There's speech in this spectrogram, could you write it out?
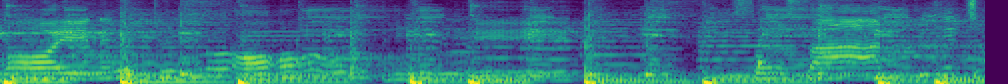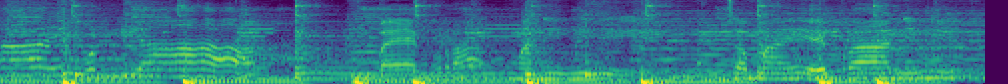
คอยนึกถึงน้องพี่สงสารพี่ชายคนยากแบกรักมานี่จะไม่ปราณี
